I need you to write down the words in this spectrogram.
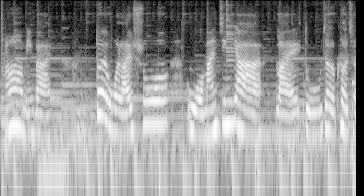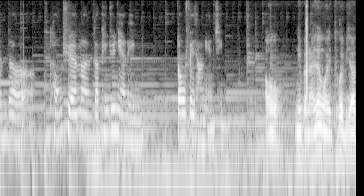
这样。哦，明白。对我来说，我蛮惊讶来读这个课程的同学们的平均年龄都非常年轻。哦，你本来认为会比较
